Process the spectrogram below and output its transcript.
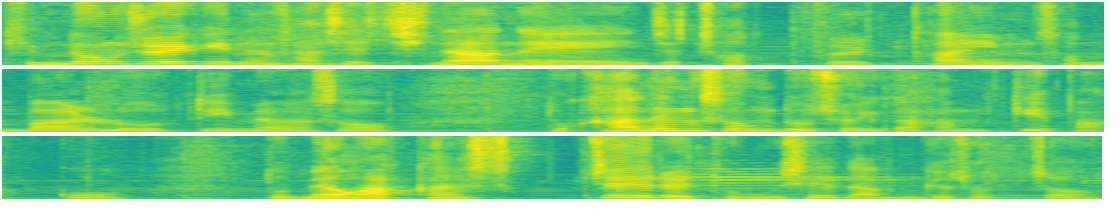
김동주에게는 사실 지난해 이제 첫 풀타임 선발로 뛰면서 또 가능성도 저희가 함께 봤고 또 명확한 숙제를 동시에 남겨줬죠.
